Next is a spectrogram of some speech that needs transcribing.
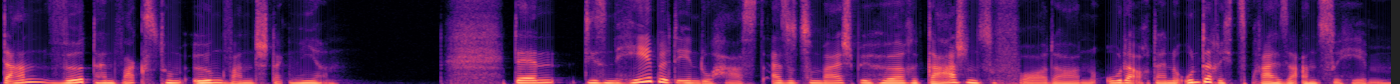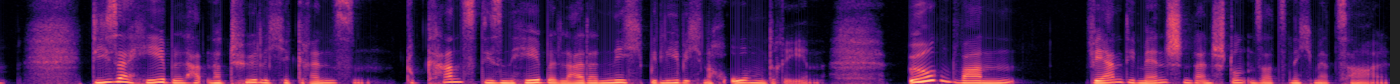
dann wird dein Wachstum irgendwann stagnieren. Denn diesen Hebel, den du hast, also zum Beispiel höhere Gagen zu fordern oder auch deine Unterrichtspreise anzuheben, dieser Hebel hat natürliche Grenzen. Du kannst diesen Hebel leider nicht beliebig nach oben drehen. Irgendwann werden die Menschen deinen Stundensatz nicht mehr zahlen.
